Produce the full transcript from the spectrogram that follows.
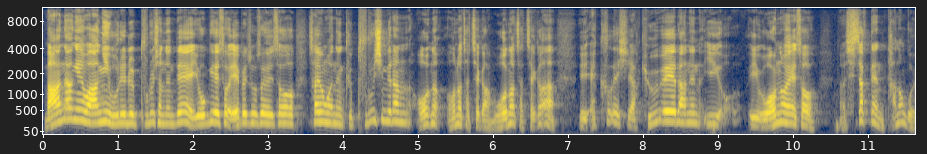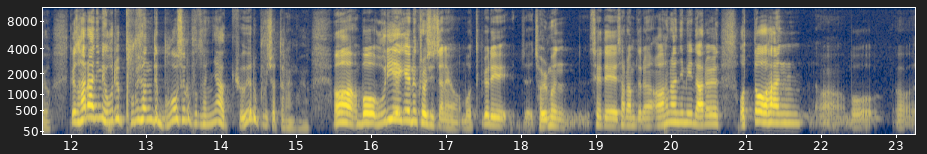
만왕의 왕이 우리를 부르셨는데 여기에서 에베소서에서 사용하는 그 부르심이라는 언어, 언어 자체가 원어 자체가 이 에클레시아 교회라는 이, 이 원어에서 시작된 단어인 거예요. 그래서 하나님이 우리를 부르셨는데 무엇으로 부르셨냐? 교회로 부르셨다는 거예요. 어, 뭐 우리에게는 그럴 수 있잖아요. 뭐 특별히 젊은 세대 사람들은 어, 하나님이 나를 어떠한 어, 뭐 어,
